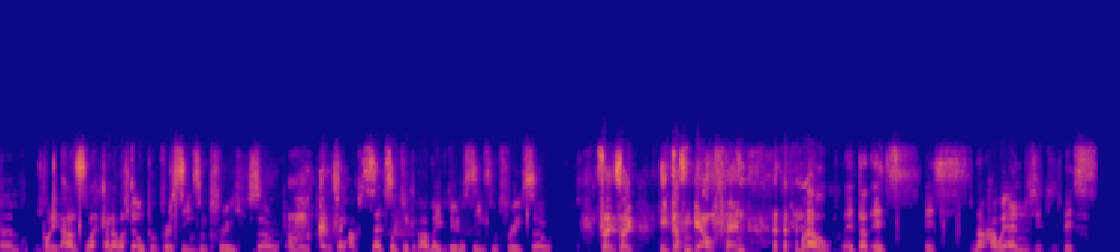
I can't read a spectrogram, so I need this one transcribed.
Um, but it has like kind of left it open for a season three. So I mean, they have said something about maybe doing a season three. So So so he doesn't get off then. well, it, that it's it's not how it ends. It, it's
